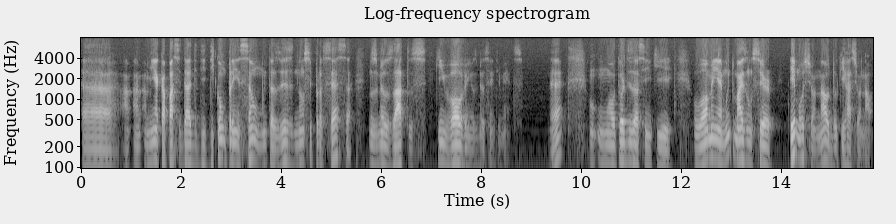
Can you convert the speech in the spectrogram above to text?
Ah, a, a minha capacidade de, de compreensão muitas vezes não se processa nos meus atos que envolvem os meus sentimentos. né? Um, autor diz assim que o homem é muito mais um ser emocional do que racional.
